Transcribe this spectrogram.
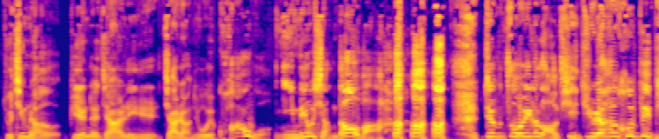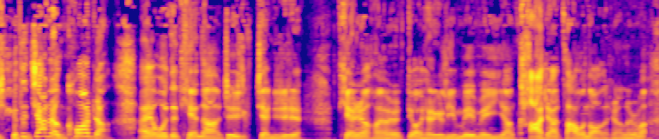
就经常别人的家里家长就会夸我。你没有想到吧？哈哈哈这么作为一个老 T，居然还会被别的家长夸奖。哎呀，我的天哪，这简直是天上好像是掉下来个林妹妹一样，咔一下砸我脑袋上了，是吧？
